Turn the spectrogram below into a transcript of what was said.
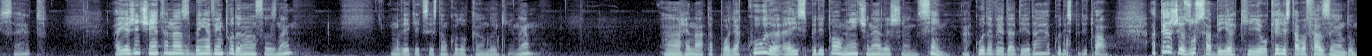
Certo? Aí a gente entra nas bem-aventuranças, né? Vamos ver o que vocês estão colocando aqui, né? a Renata Poli, a cura é espiritualmente, né, Alexandre? Sim, a cura verdadeira é a cura espiritual. Até Jesus sabia que o que ele estava fazendo,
